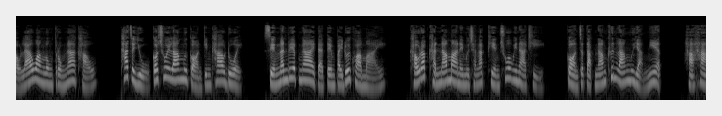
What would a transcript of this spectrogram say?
าๆแล้ววางลงตรงหน้าเขา ถ้าจะอยู่ก็ช่วยล้างมือก่อนกินข้าวด้วย เสียงนั้นเรียบง่ายแต่เต็มไปด้วยความหมาย เขารับขันน้ำมาในมือชะงักเพียงชั่ววินาที ก่อนจะตักน้ำขึ้นล้างมืออย่างเงียบ ฮ่าฮ่า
